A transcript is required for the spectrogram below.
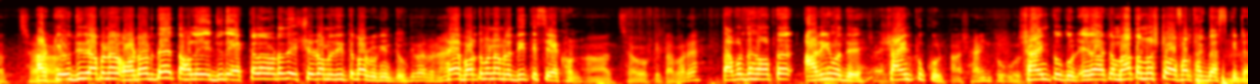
আচ্ছা। আর কেউ যদি আপনার অর্ডার দেয় তাহলে যদি এক কালার অর্ডার দেয় সেটা আমরা দিতে পারব কিন্তু। হ্যাঁ? হ্যাঁ বর্তমানে আমরা দিতেছি এখন। আচ্ছা ওকে তারপরে? তারপর দেখো আপনার আড়ির মধ্যে শাইন পুকুর। শাইন পুকুর। শাইন পুকুর এরা একটা মাথা নষ্ট অফার থাকবে আজকেটা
